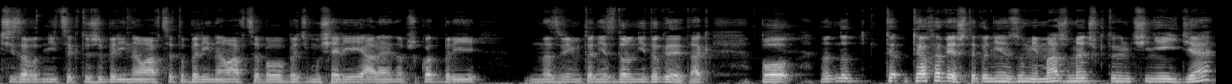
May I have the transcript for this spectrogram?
ci zawodnicy, którzy byli na ławce, to byli na ławce, bo być musieli, ale na przykład byli, nazwijmy to, niezdolni do gry, tak? Bo, no, no te, trochę wiesz, tego nie rozumiem. Masz mecz, w którym ci nie idzie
